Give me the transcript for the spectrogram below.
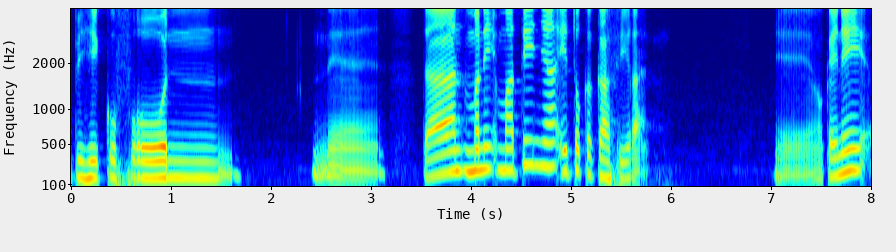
bihi kufrun. Dan menikmatinya itu kekafiran. Ya, oke ini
